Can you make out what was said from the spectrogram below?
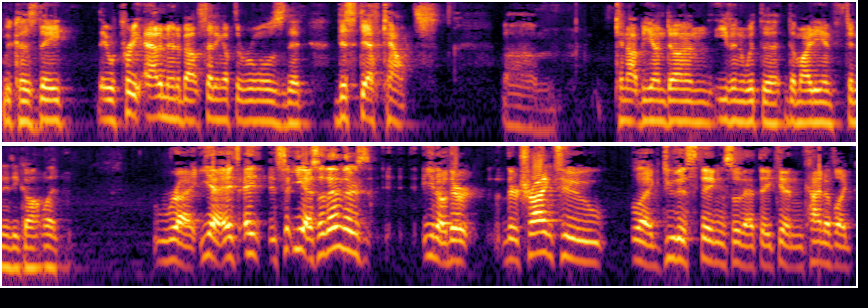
because they they were pretty adamant about setting up the rules that this death counts, um, cannot be undone, even with the the mighty Infinity Gauntlet. Right? Yeah, it's, it's yeah. So then there's, you know, they're they're trying to like do this thing so that they can kind of like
